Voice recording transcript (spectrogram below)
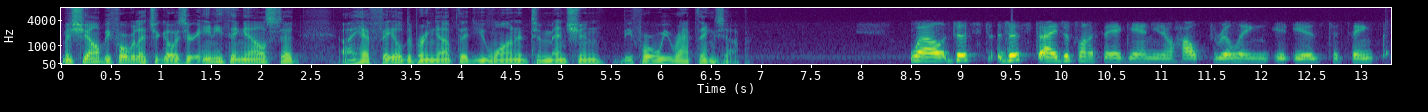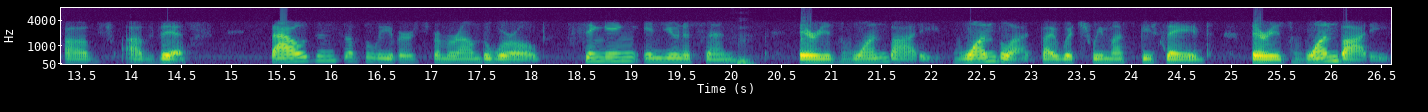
Michelle, before we let you go, is there anything else that I have failed to bring up that you wanted to mention before we wrap things up? Well, just just I just want to say again, you know how thrilling it is to think of of this. Thousands of believers from around the world singing in unison. Hmm. There is one body, one blood by which we must be saved. There is one body,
